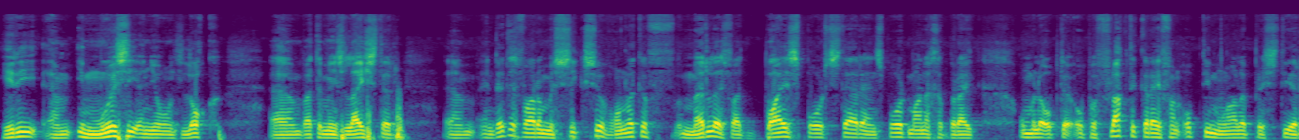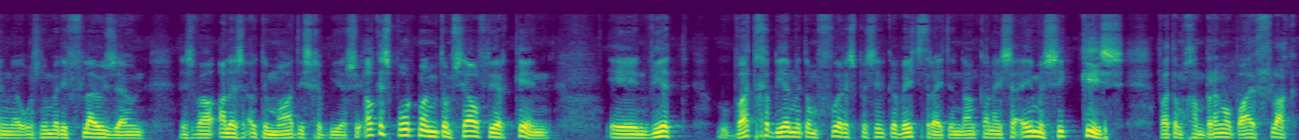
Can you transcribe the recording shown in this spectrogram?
hierdie um, emosie in jou ontlok ehm um, wat 'n mens luister. Ehm um, en dit is waarom musiek so wonderlike middel is wat baie sportsterre en sportmense gebruik om hulle op te op 'n vlak te kry van optimale prestering. Nou ons noem dit die flow zone. Dis waar alles outomaties gebeur. So elke sportman moet homself leer ken en weet wat gebeur met hom voor 'n spesifieke wedstryd en dan kan hy sy eie musiek kies wat hom gaan bring op daai vlak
